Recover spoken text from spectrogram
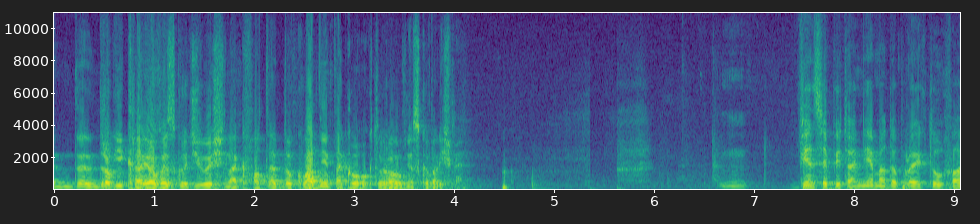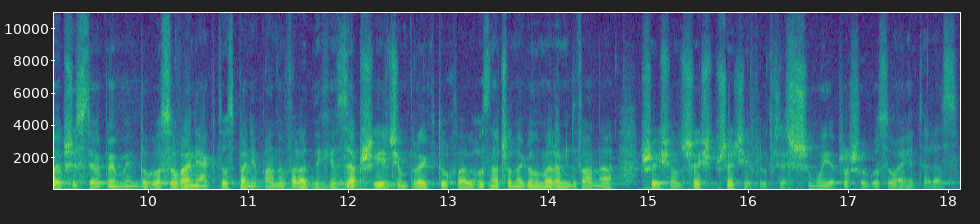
D- Drogi krajowe zgodziły się na kwotę dokładnie taką, o którą wnioskowaliśmy. Więcej pytań nie ma do projektu uchwały. Przystępujemy do głosowania. Kto z Pań i Panów Radnych jest za przyjęciem projektu uchwały oznaczonego numerem 2 na 66 przeciw lub się wstrzymuje? Proszę o głosowanie teraz.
